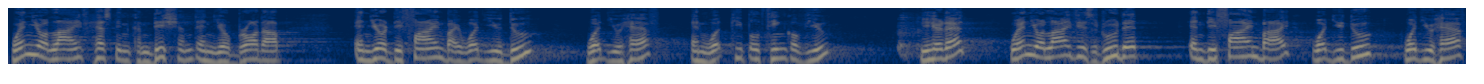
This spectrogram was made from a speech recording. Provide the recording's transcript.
When your life has been conditioned and you're brought up and you're defined by what you do, what you have, and what people think of you, you hear that? When your life is rooted and defined by what you do, what you have,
